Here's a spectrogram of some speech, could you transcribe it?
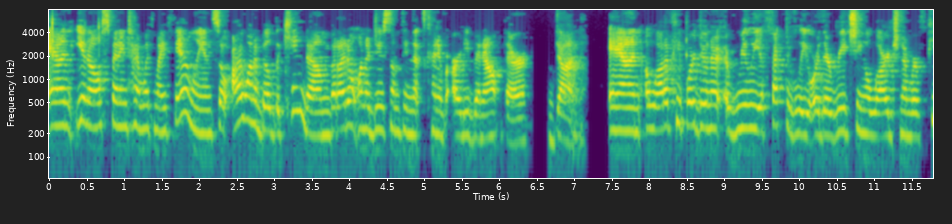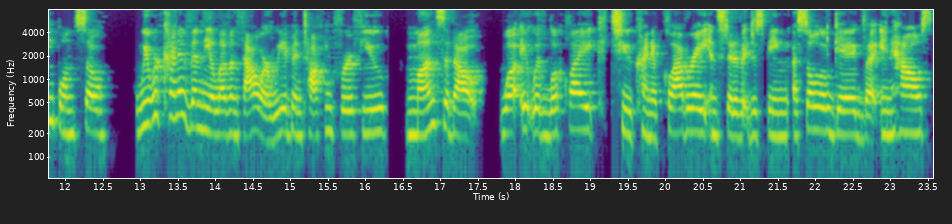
and, you know, spending time with my family. And so I want to build the kingdom, but I don't want to do something that's kind of already been out there done. And a lot of people are doing it really effectively or they're reaching a large number of people. And so we were kind of in the 11th hour. We had been talking for a few months about what it would look like to kind of collaborate instead of it just being a solo gig, but in house.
